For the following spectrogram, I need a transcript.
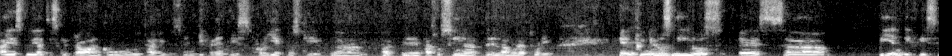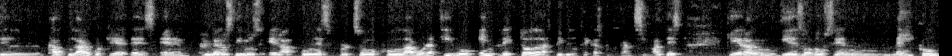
hay estudiantes que trabajan como voluntarios en diferentes proyectos que uh, patrocina el laboratorio. En primeros libros es uh, bien difícil calcular porque es, eh, primeros libros era un esfuerzo colaborativo entre todas las bibliotecas participantes, que eran 10 o 12 en México,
